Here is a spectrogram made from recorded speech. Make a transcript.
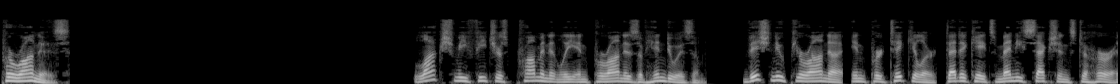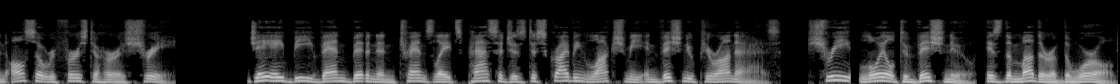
Puranas Lakshmi features prominently in Puranas of Hinduism. Vishnu Purana, in particular, dedicates many sections to her and also refers to her as Shri. J. A. B. van Buitenen translates passages describing Lakshmi in Vishnu Purana as, Shri, loyal to Vishnu, is the mother of the world.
